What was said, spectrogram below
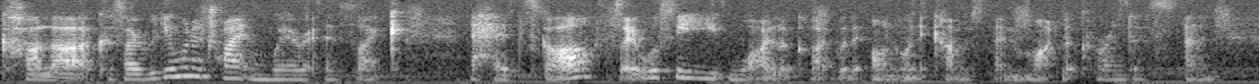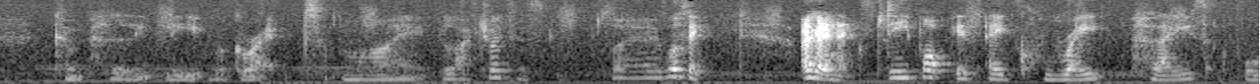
colour because I really want to try and wear it as like a headscarf. So we'll see what I look like with it on when it comes. I might look horrendous and completely regret my life choices. So we'll see. Okay, next. Depop is a great place for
